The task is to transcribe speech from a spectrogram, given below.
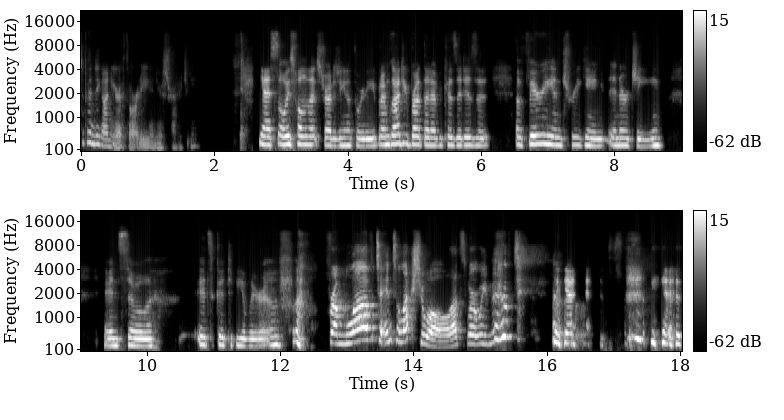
depending on your authority and your strategy yes always follow that strategy and authority but i'm glad you brought that up because it is a, a very intriguing energy and so it's good to be aware of. From love to intellectual, that's where we moved. yes. yes.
